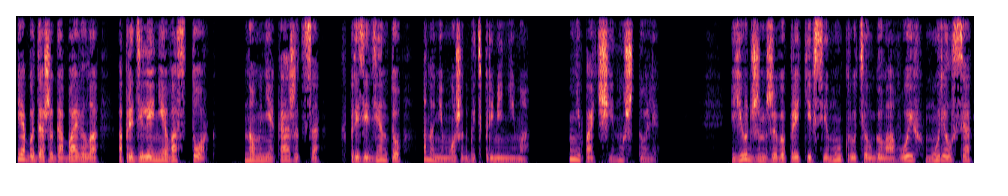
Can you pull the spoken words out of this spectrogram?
Я бы даже добавила определение «восторг», но мне кажется, к президенту оно не может быть применимо. Не по чину, что ли. Юджин же, вопреки всему, крутил головой, хмурился,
